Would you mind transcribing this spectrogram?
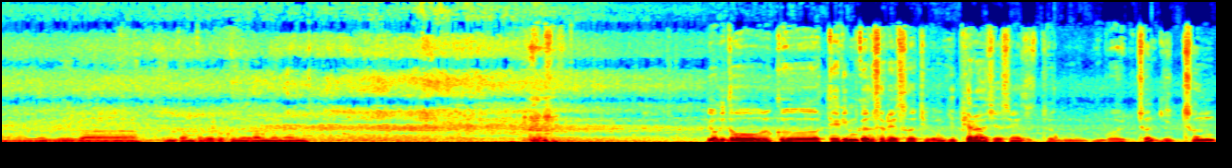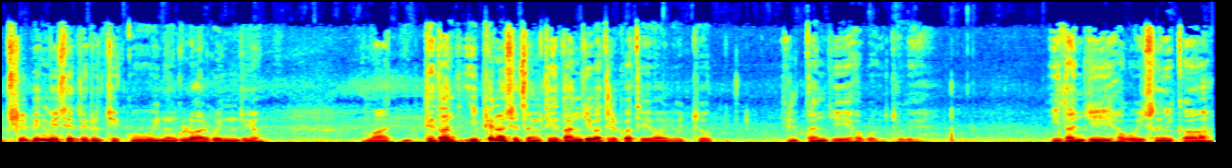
어, 여기가 횡단보도로 건너가면은 여기도 그 대림건설에서 지금 이 편한 세상에서 좀뭐 2,700몇 세대를 짓고 있는 걸로 알고 있는데요. 아마 대단 이 편한 세상 대단지가 될 것 같아요. 이쪽 1단지 하고 이쪽에 2단지 하고 있으니까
